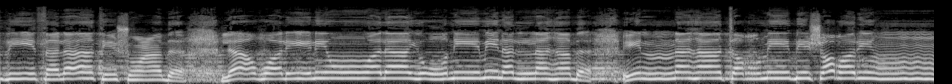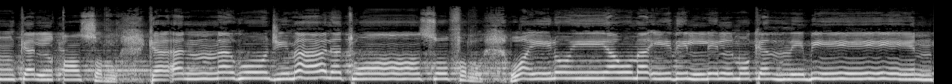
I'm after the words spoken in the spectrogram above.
ذي ثلاث شعب. لا ظليل ولا يغني من اللهب. إنها ترمي بشرر كالقصر. كأنه جمالة صفر. ويل يومئذ للمكذبين.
